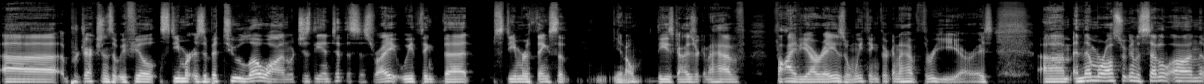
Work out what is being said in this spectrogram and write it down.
uh, projections that we feel Steamer is a bit too low on, which is the antithesis, right? We think that Steamer thinks that you know these guys are going to have five ERAs when we think they're going to have three ERAs. Um, and then we're also going to settle on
